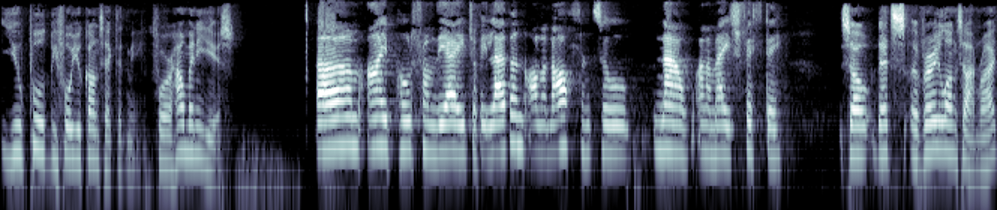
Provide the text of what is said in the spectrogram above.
you pulled before you contacted me? For how many years? Um, I pulled from the age of 11 on and off until now, and I'm age 50. So that's a very long time, right?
